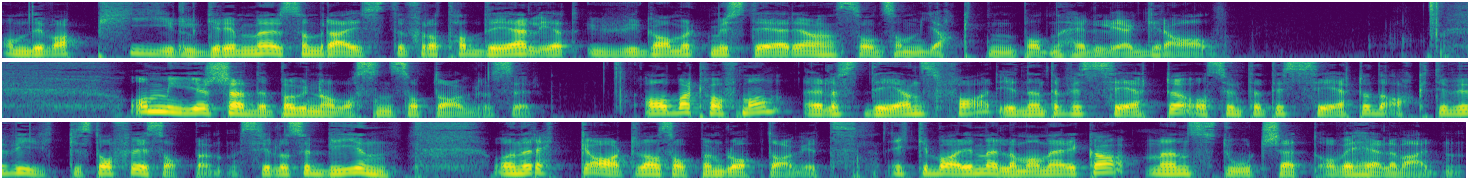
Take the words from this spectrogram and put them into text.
om de var pilegrimer som reiste for å ta del i et urgammelt mysterium, sånn som jakten på Den hellige gral. Og mye skjedde av Wassons oppdagelser. Albert Hoffmann, LSD-ens far, identifiserte og syntetiserte det aktive virkestoffet i soppen, psilocybin, og en rekke arter av soppen ble oppdaget, ikke bare i Mellom-Amerika, men stort sett over hele verden.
